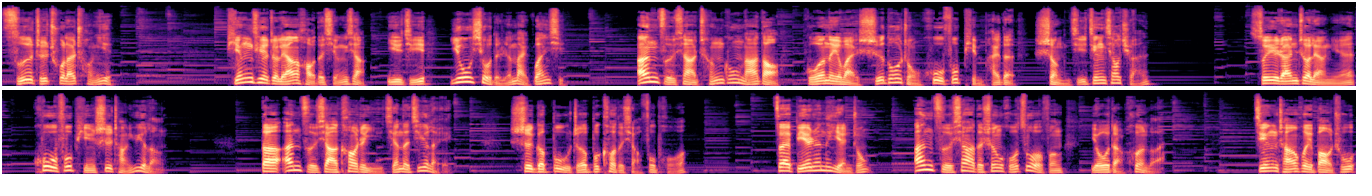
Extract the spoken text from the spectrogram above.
辞职出来创业。凭借着良好的形象以及优秀的人脉关系，安子夏成功拿到国内外十多种护肤品牌的省级经销权。虽然这两年护肤品市场遇冷，但安子夏靠着以前的积累。是个不折不扣的小富婆，在别人的眼中，安子夏的生活作风有点混乱，经常会爆出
